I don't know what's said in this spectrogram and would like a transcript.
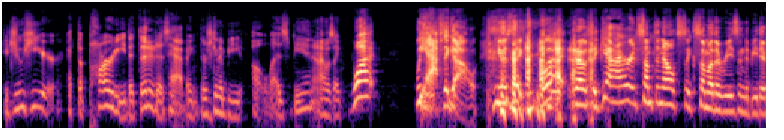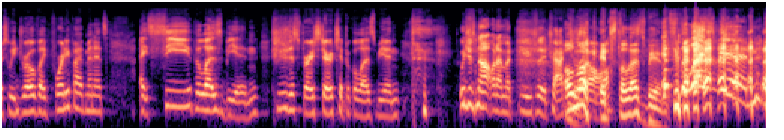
did you hear at the party that da is having? There's going to be a lesbian." And I was like, "What?" We have to go. He was like, "What?" And I was like, "Yeah, I heard something else, like some other reason to be there." So we drove like 45 minutes. I see the lesbian. She's just very stereotypical lesbian, which is not what I'm usually attracted oh to look, at all it's the lesbian. it's the lesbian.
